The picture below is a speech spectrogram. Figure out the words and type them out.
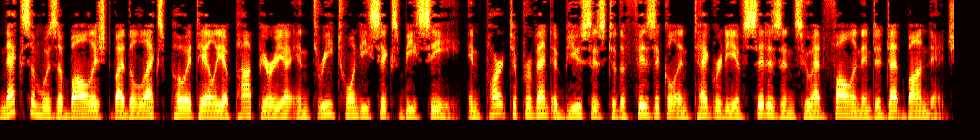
Nexum was abolished by the Lex Poetelia Papiria in 326 BC, in part to prevent abuses to the physical integrity of citizens who had fallen into debt bondage.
